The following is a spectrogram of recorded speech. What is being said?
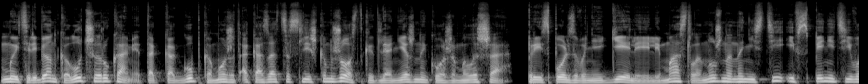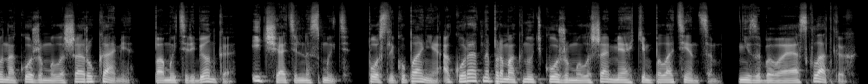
Мыть ребенка лучше руками, так как губка может оказаться слишком жесткой для нежной кожи малыша. При использовании геля или масла нужно нанести и вспенить его на коже малыша руками, помыть ребенка и тщательно смыть. После купания аккуратно промокнуть кожу малыша мягким полотенцем, не забывая о складках,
